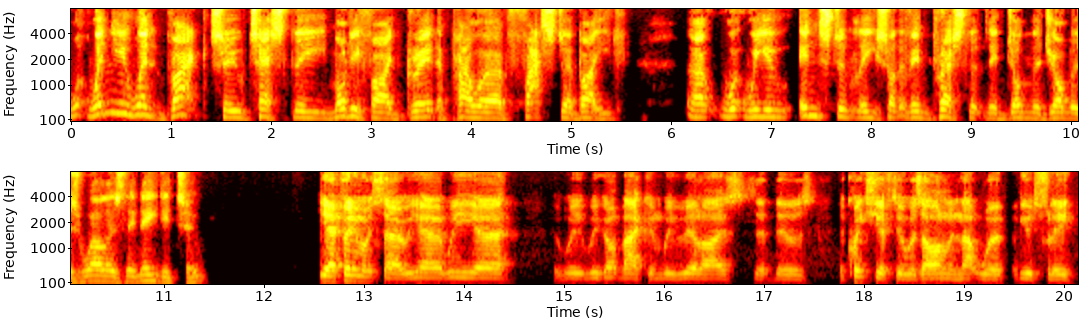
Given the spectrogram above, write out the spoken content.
When you went back to test the modified greater power, faster bike, uh, were you instantly sort of impressed that they'd done the job as well as they needed to? Yeah, pretty much so. Yeah, we uh, we we got back and we realised that there was the quick shifter was on and that worked beautifully.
